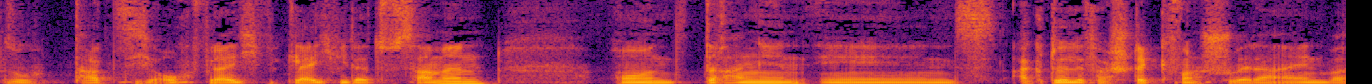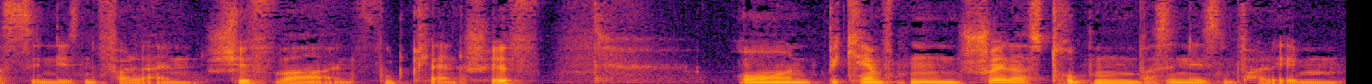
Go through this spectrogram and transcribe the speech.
so taten sich auch gleich, gleich wieder zusammen und drangen ins aktuelle Versteck von Shredder ein, was in diesem Fall ein Schiff war, ein Food Clan Schiff, und bekämpften Shredders Truppen, was in diesem Fall eben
